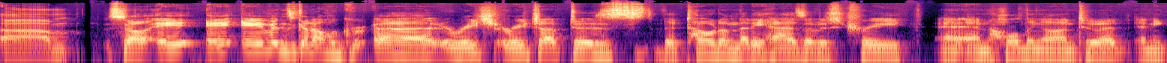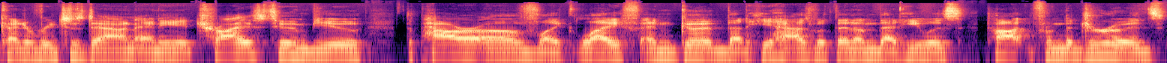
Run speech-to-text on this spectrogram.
Um, So a- a- Avon's gonna uh, reach reach up to his the totem that he has of his tree and, and holding on to it, and he kind of reaches down and he tries to imbue the power of like life and good that he has within him that he was taught from the druids.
